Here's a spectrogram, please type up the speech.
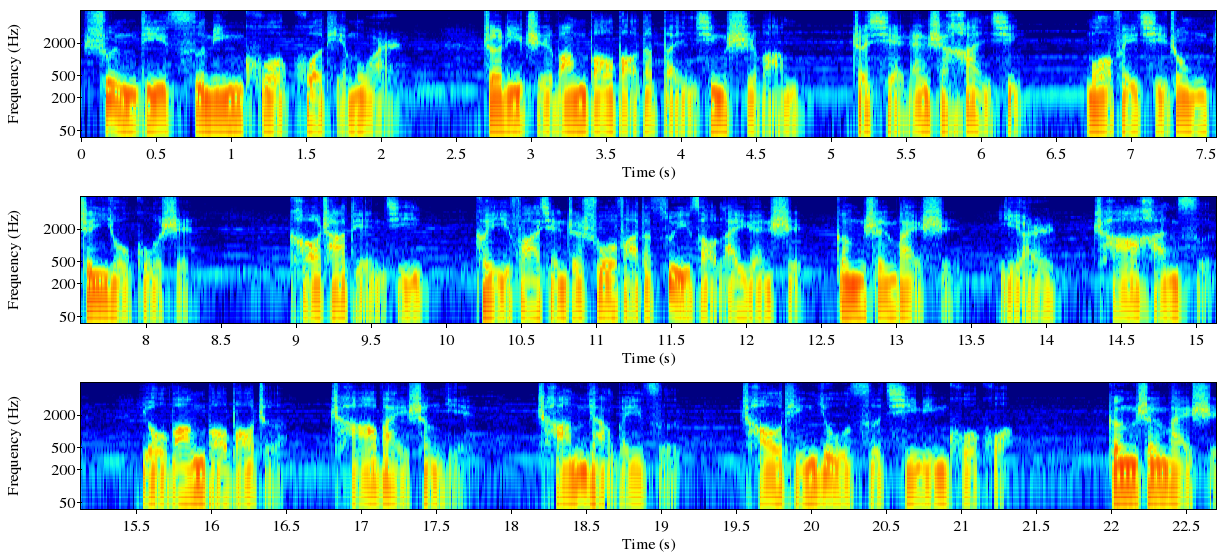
顺帝赐名阔阔铁木儿。这里指王保保的本姓是王，这显然是汉姓，莫非其中真有故事？考察典籍可以发现，这说法的最早来源是《更深外史》，已而察罕死，有王保保者，察外生也，常养为子，朝廷又赐其名阔阔。《更深外史》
